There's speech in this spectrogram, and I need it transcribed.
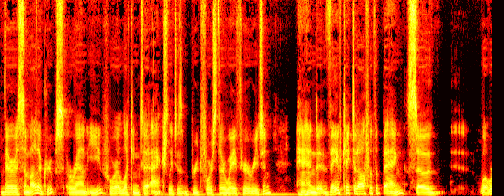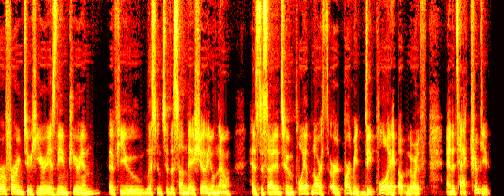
There are some other groups around Eve who are looking to actually just brute force their way through a region, and they've kicked it off with a bang. So, what we're referring to here is the Imperium. If you listen to the Sunday show, you'll know has decided to employ up north, or pardon me, deploy up north and attack Tribute,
